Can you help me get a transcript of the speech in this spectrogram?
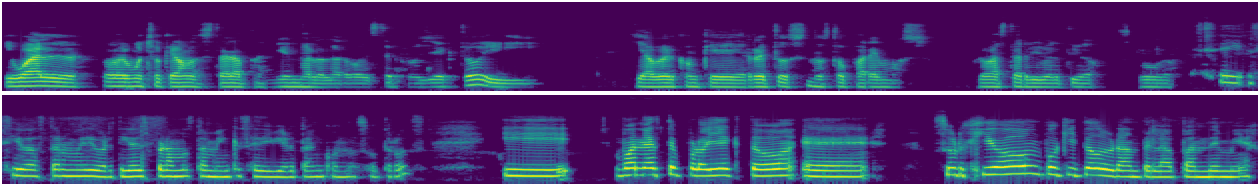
igual va a haber mucho que vamos a estar aprendiendo a lo largo de este proyecto y, y a ver con qué retos nos toparemos. Pero va a estar divertido, seguro. Sí, sí, va a estar muy divertido. Esperamos también que se diviertan con nosotros. Y bueno, este proyecto... Eh, surgió un poquito durante la pandemia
